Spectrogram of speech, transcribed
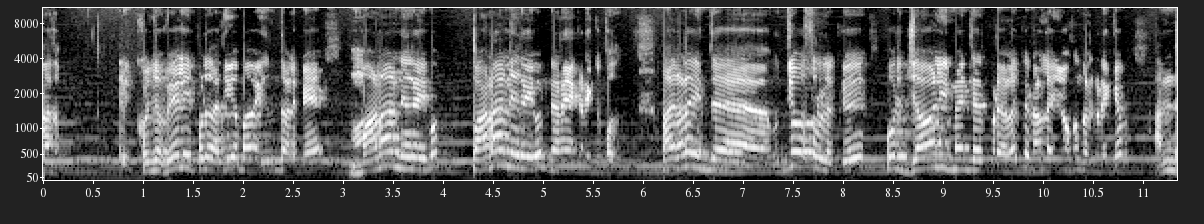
மாதம். கொஞ்சம் வேலை பழு அதிகமாக இருந்தாலுமே மன நிறைவும் பண நிறைவும் நிறைய கிடைக்க போகுது. அதனால இந்த உத்தியோகஸ்தர்களுக்கு ஒரு ஜாலி மைண்ட்ல இருக்கிற அளவுக்கு நல்ல யோகங்கள் கிடைக்கும். அந்த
